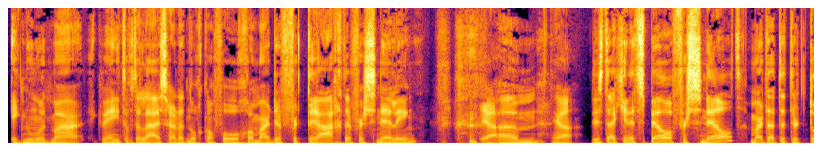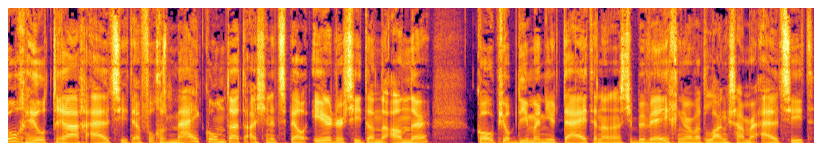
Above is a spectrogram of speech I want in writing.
ik noem het maar, ik weet niet of de luisteraar dat nog kan volgen, maar de vertraagde versnelling. ja, Ehm, ja. dus dat je het spel versnelt, maar dat het er toch heel traag uitziet. En volgens mij komt dat als je het spel eerder ziet dan de ander. Koop je op die manier tijd. En dan als je beweging er wat langzamer uitziet,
